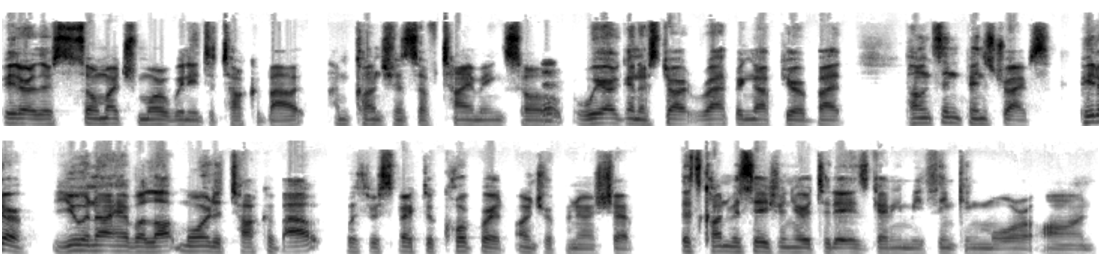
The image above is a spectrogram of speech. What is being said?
Peter, there's so much more we need to talk about. I'm conscious of timing, so Yeah. we are going to start wrapping up here. But punks and pinstripes. Peter, you and I have a lot more to talk about with respect to corporate entrepreneurship. This conversation here today is getting me thinking more on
